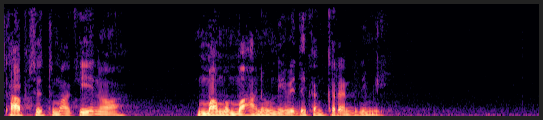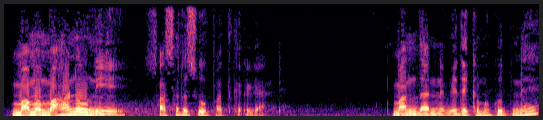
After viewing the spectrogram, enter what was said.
තාපසතුමා කියනවා මම මහන වනේ වෙදකං කරන්න නෙමෙයි. මම මහන වනේ සසර සුවපත් කරගන්න. මන් දන්න වෙදකමකුත් නෑ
